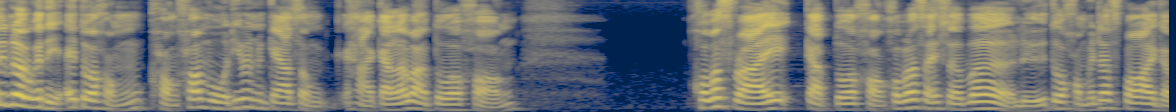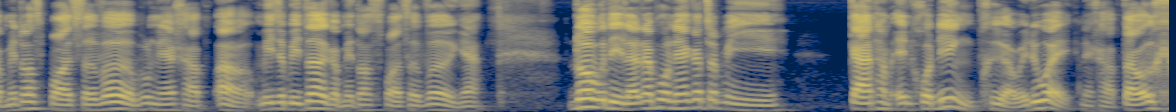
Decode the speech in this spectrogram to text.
ซึ่งโดยปกติไอตัวของของข้อมูลที่มันเป็นการส่งหากันระหว่างตัวของ c o v e r Strike กับตัวของ c o v e r Strike Server หรือตัวของ Metasploit กับ Metasploit Server พวกนี้ครับเอ่อ Meter กับ Metasploit Server อย่างเงี้ยโดยปกติแล้วเนี่ยพวกนี้ก็จะมีการทำ encoding เผื่อไว้ด้วยนะครับ แต่โอเค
